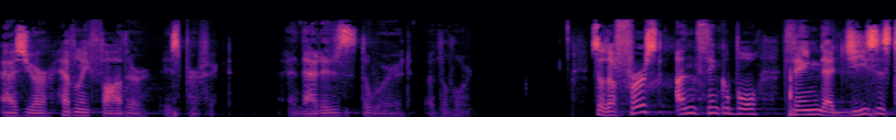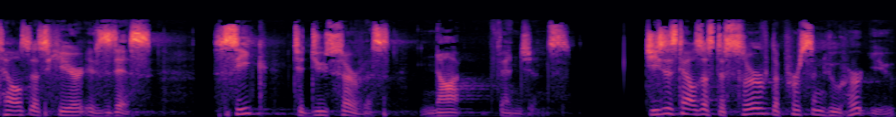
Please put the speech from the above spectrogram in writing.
as your heavenly Father is perfect. And that is the word of the Lord. So, the first unthinkable thing that Jesus tells us here is this seek to do service, not vengeance. Jesus tells us to serve the person who hurt you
